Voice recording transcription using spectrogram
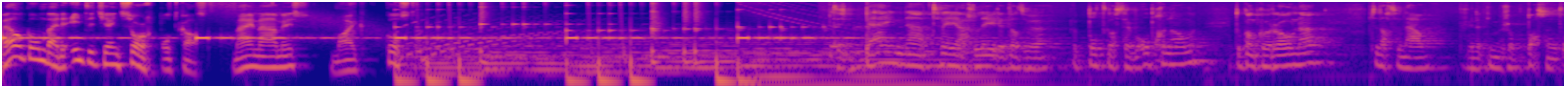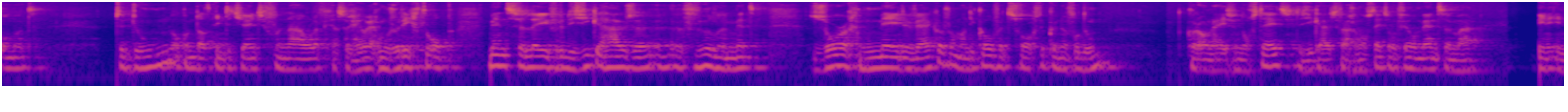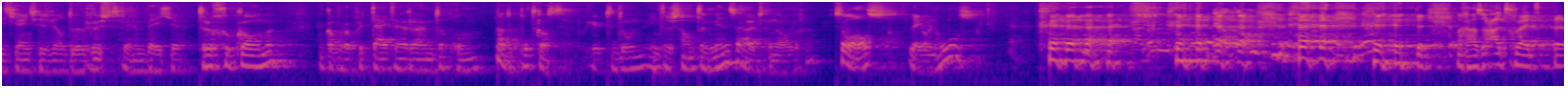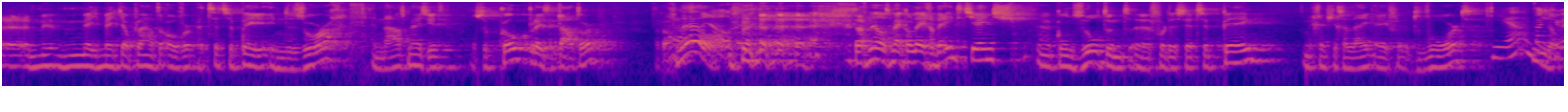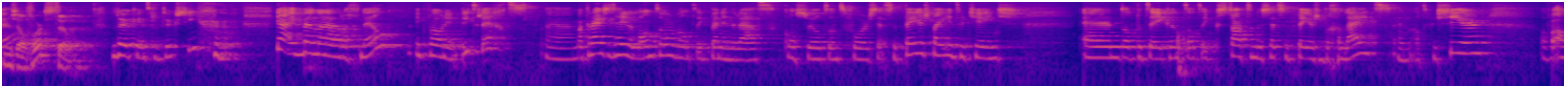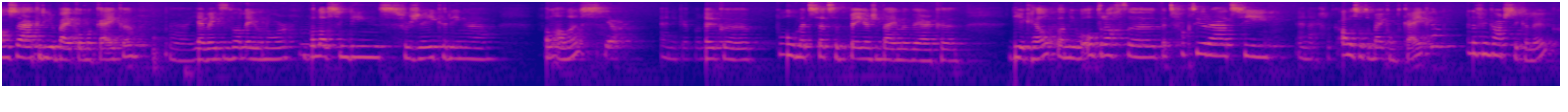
Welkom bij de Interchange Zorg Podcast. Mijn naam is Mike Koster. Het is bijna twee jaar geleden dat we een podcast hebben opgenomen. Toen kwam corona. Toen dachten we, nou, we vinden het niet meer zo passend om het te doen. Ook omdat Interchange voornamelijk ja, zich heel erg moest richten op mensen leveren die ziekenhuizen uh, vullen met zorgmedewerkers om aan die COVID-zorg te kunnen voldoen. Corona is er nog steeds. De ziekenhuizen vragen nog steeds om veel mensen. Maar binnen Interchange is wel de rust weer een beetje teruggekomen. En kwam er ook weer tijd en ruimte om nou, de podcast weer te doen. Interessante mensen uit te nodigen. Zoals Hollos. Hallo, welkom. We gaan zo uitgebreid uh, met, met jou praten over het ZZP in de zorg. En naast mij zit onze co-presentator, Ragnel. Ragnel is mijn collega bij Interchange, consultant uh, voor de ZZP. Ik geef je gelijk even het woord. Ja, dankjewel. Om jezelf voor te stellen. Leuke introductie. ja, ik ben uh, Ragnel. Ik woon in Utrecht. Uh, maar ik reis het hele land door, want ik ben inderdaad consultant voor ZZP'ers bij Interchange. En dat betekent dat ik startende ZZP'ers begeleid en adviseer over alle zaken die erbij komen kijken. Uh, jij weet het wel, Leonor. Belastingdienst, verzekeringen, van alles. Ja. En ik heb een leuke pool met ZZP'ers bij me werken die ik help aan nieuwe opdrachten met facturatie en eigenlijk alles wat erbij komt kijken. En dat vind ik hartstikke leuk.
